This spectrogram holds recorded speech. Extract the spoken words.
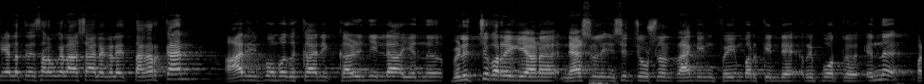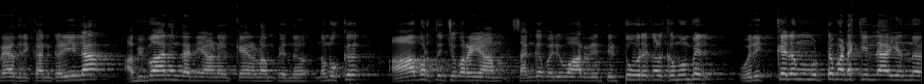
കേരളത്തിലെ സർവകലാശാലകളെ തകർക്കാൻ ആരിഫ് മുഹമ്മദ് ഖാന് കഴിഞ്ഞില്ല എന്ന് വിളിച്ചു പറയുകയാണ് നാഷണൽ ഇൻസ്റ്റിറ്റ്യൂഷണൽ റാങ്കിംഗ് ഫ്രെയിംവർക്കിന്റെ റിപ്പോർട്ട് എന്ന് പറയാതിരിക്കാൻ കഴിയില്ല. അഭിമാനം തന്നെയാണ് കേരളം എന്ന് നമുക്ക് ആവർത്തിച്ചു പറയാം. സംഘപരിവാറിന് തിട്ടൂരങ്ങൾക്ക് മുമ്പിൽ ഒരിക്കലും മുട്ടുമടക്കില്ല എന്ന്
